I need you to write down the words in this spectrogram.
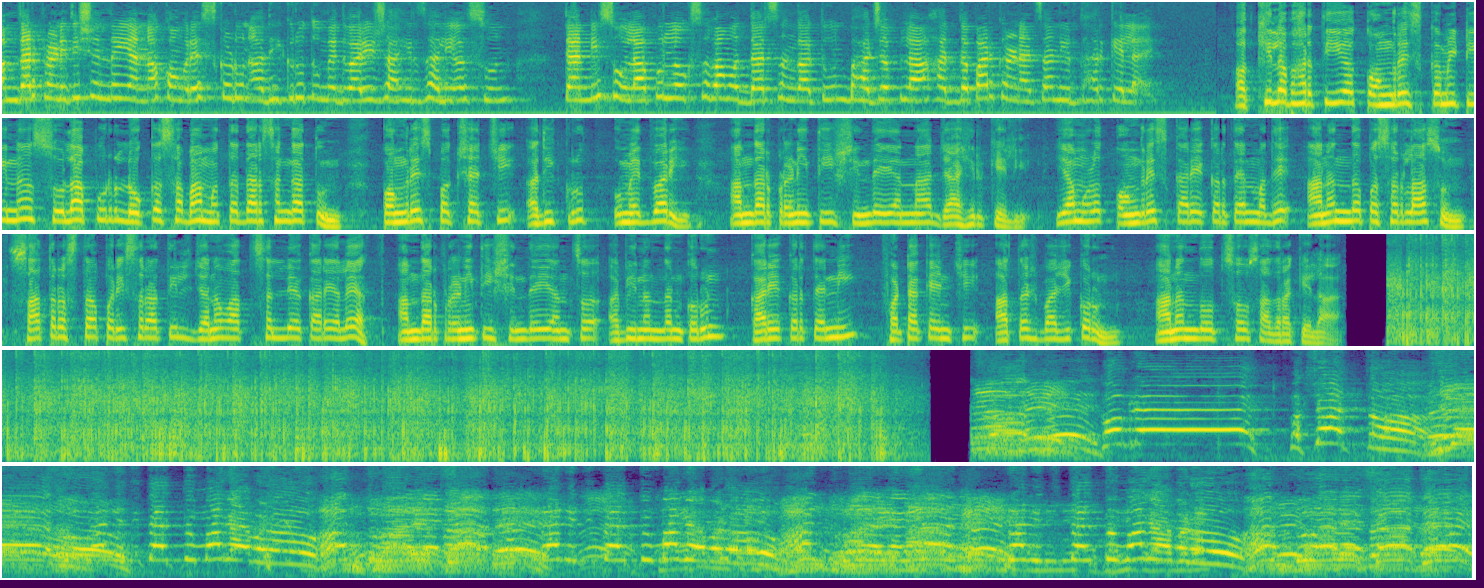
आमदार प्रणिती शिंदे यांना काँग्रेसकडून अधिकृत उमेदवारी जाहीर झाली असून त्यांनी सोलापूर लोकसभा मतदारसंघातून भाजपला हद्दपार करण्याचा निर्धार केलाय. अखिल भारतीय काँग्रेस कमिटीनं सोलापूर लोकसभा मतदारसंघातून काँग्रेस पक्षाची अधिकृत उमेदवारी आमदार प्रणिती शिंदे यांना जाहीर केली. यामुळं काँग्रेस कार्यकर्त्यांमध्ये आनंद पसरला असून सात रस्ता परिसरातील जनवात्सल्य कार्यालयात आमदार प्रणिती शिंदे यांचं अभिनंदन करून कार्यकर्त्यांनी फटाक्यांची आतषबाजी करून आनंदोत्सव साजरा केला कांग्रेस पक्षाचा रणनीतीचा तुम आगे बढ़ो हम तुम्हारे साथ हैं रणनीतीचा बढ़ो. हम तुम्हारे साथ हैं बढ़ो. हम तुम्हारे साथ हैं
